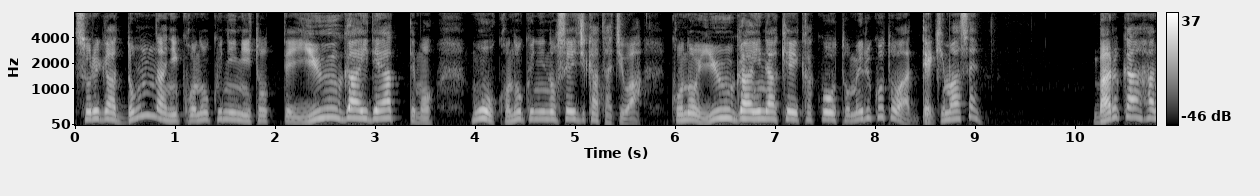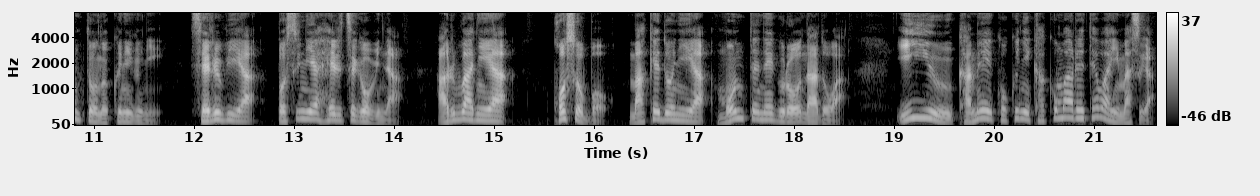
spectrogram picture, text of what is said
それがどんなにこの国にとって有害であっても、もうこの国の政治家たちは、この有害な計画を止めることはできません。バルカン半島の国々、セルビア、ボスニア・ヘルツェゴビナ、アルバニア、コソボ、マケドニア、モンテネグロなどは EU 加盟国に囲まれてはいますが、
